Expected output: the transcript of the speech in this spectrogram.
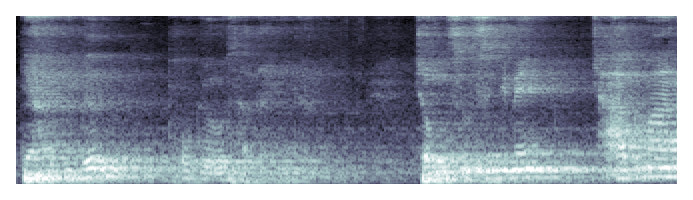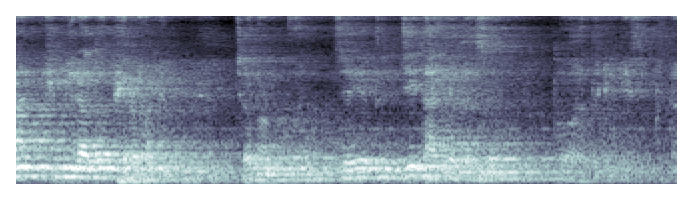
대학이든 포교 사단이든 정수 스님의 자그마한 힘이라도 필요하면 저는 언제든지 달려가서 도와드리겠습니다.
